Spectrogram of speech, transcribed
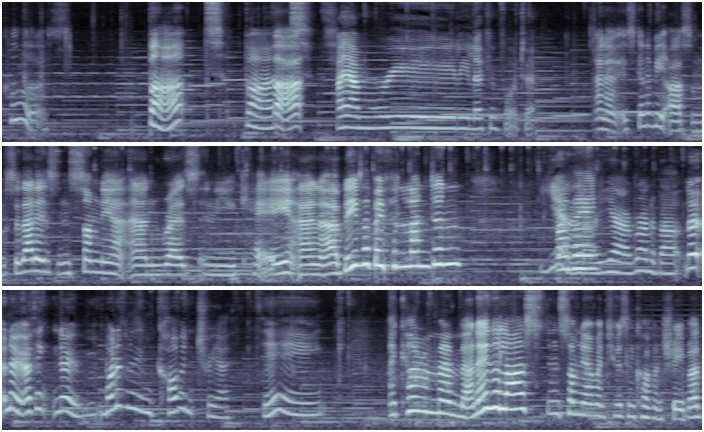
Of course. But but, But- I am really looking forward to it. I know, it's going to be awesome. So that is Insomnia and Rezzed in the UK, and I believe they're both in London. Yeah, yeah, roundabout. No, no, I think no. One of them is in Coventry, I think. I can't remember. I know the last Insomnia I went to was in Coventry, but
